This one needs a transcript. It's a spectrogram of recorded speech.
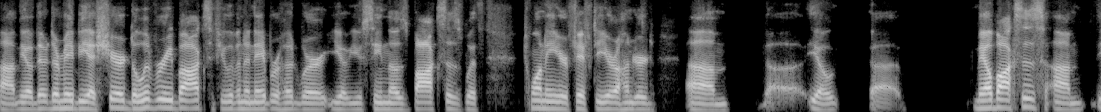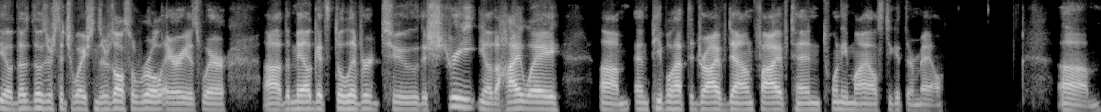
Um, you know, there, there may be a shared delivery box if you live in a neighborhood where you know you've seen those boxes with 20 or 50 or 100, um, uh, you know, uh, mailboxes. Um, you know, th- those are situations. There's also rural areas where uh, the mail gets delivered to the street, you know, the highway, um, and people have to drive down 5, 10, 20 miles to get their mail. Um,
